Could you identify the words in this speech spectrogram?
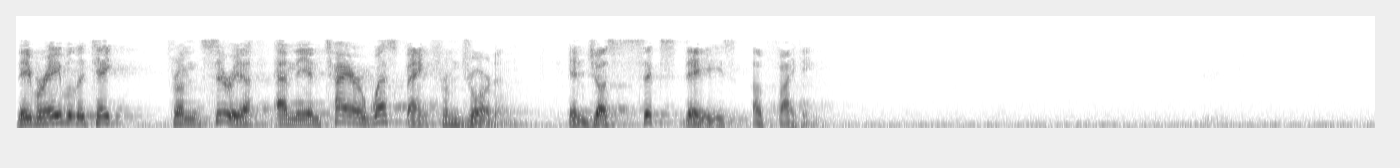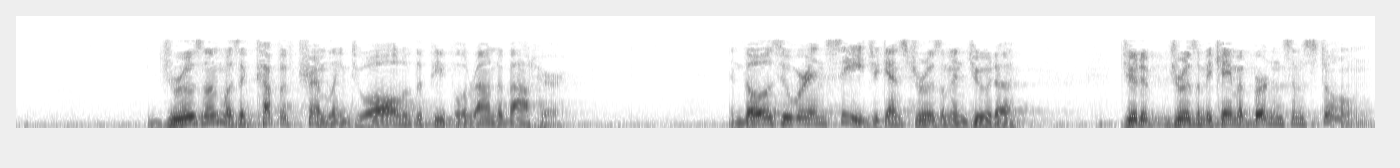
They were able to take from Syria and the entire West Bank from Jordan in just six days of fighting. Jerusalem was a cup of trembling to all of the people around about her. And those who were in siege against Jerusalem and Judah, Judah Jerusalem became a burdensome stone.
